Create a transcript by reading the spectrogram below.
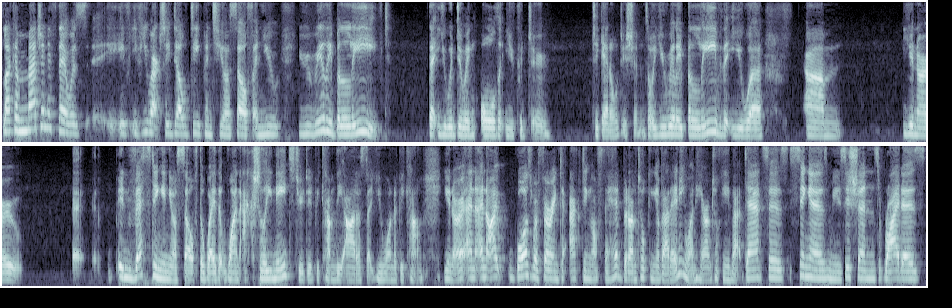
like imagine if there was if, if you actually delved deep into yourself and you you really believed that you were doing all that you could do to get auditions or you really believe that you were um you know investing in yourself the way that one actually needs to to become the artist that you want to become you know? And and i was referring to acting off the head but i'm talking about anyone here. I'm talking about dancers singers musicians writers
